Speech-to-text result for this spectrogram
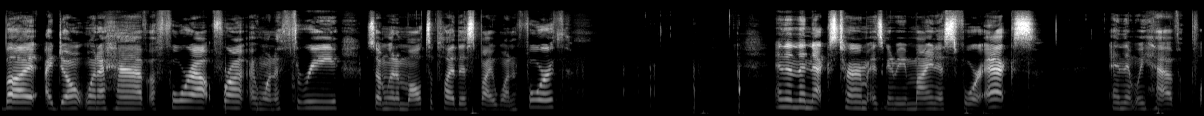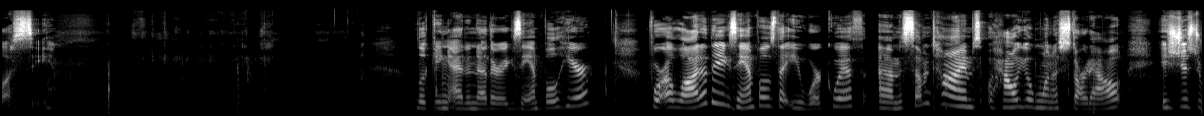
but I don't want to have a 4 out front. I want a 3, so I'm going to multiply this by 1 fourth. And then the next term is going to be minus 4x, and then we have plus c. Looking at another example here, for a lot of the examples that you work with, um, sometimes how you'll want to start out is just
